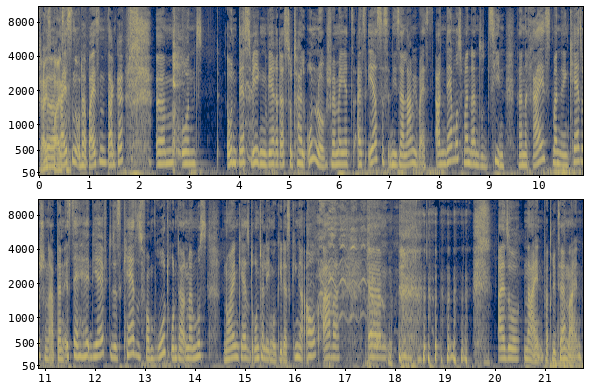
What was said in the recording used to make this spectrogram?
Reißbeißen. Äh, reißen oder beißen, danke. Ähm, und und deswegen wäre das total unlogisch, wenn man jetzt als erstes in die Salami beißt. An der muss man dann so ziehen. Dann reißt man den Käse schon ab. Dann ist der, die Hälfte des Käses vom Brot runter und man muss neuen Käse drunter legen. Okay, das ginge auch, aber ähm, also nein, Patricia, nein.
